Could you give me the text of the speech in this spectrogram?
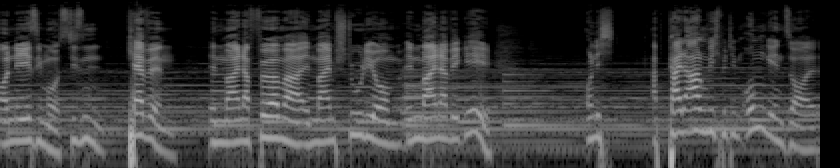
Onesimus, diesen Kevin in meiner Firma, in meinem Studium, in meiner WG. Und ich habe keine Ahnung, wie ich mit ihm umgehen soll.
